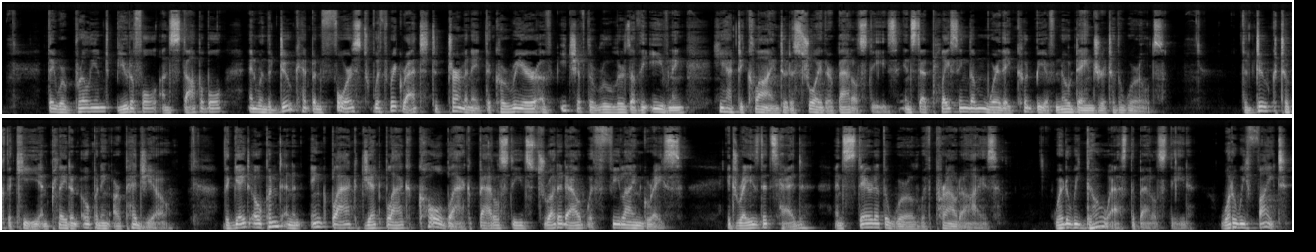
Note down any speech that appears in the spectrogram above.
They were brilliant, beautiful, unstoppable, and when the Duke had been forced, with regret, to terminate the career of each of the rulers of the evening, he had declined to destroy their battle steeds, instead placing them where they could be of no danger to the worlds. The Duke took the key and played an opening arpeggio. The gate opened and an ink black, jet black, coal black battle steed strutted out with feline grace. It raised its head and stared at the world with proud eyes. Where do we go? asked the battle steed. What do we fight?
